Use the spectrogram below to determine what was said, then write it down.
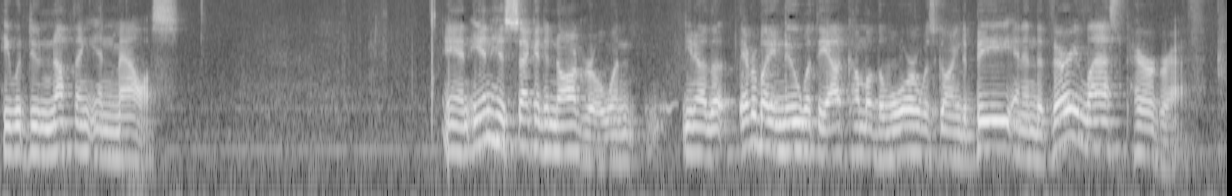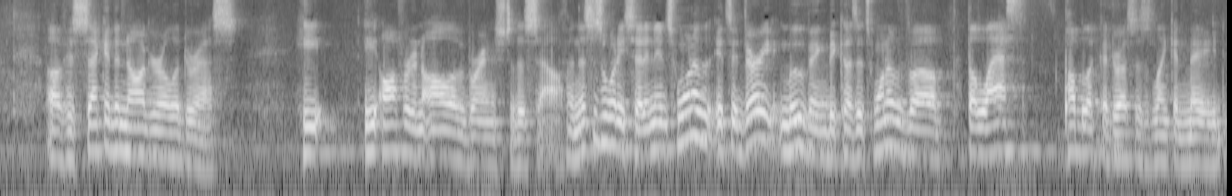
he would do nothing in malice. And in his second inaugural, when you know the, everybody knew what the outcome of the war was going to be, and in the very last paragraph of his second inaugural address, he he offered an olive branch to the South. And this is what he said. And it's, one of it's very moving because it's one of uh, the last public addresses Lincoln made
